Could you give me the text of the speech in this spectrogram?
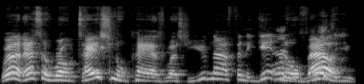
bro, that's a rotational pass rusher. You're not going to get no value.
